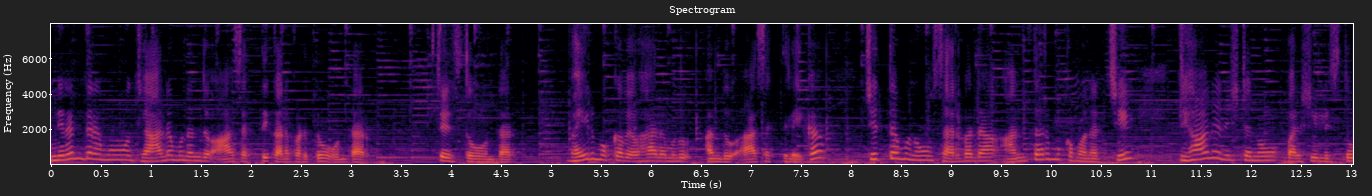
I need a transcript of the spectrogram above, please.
నిరంతరము ధ్యానమునందు ఆసక్తి కనపడుతూ ఉంటారు చేస్తూ ఉంటారు. బహిర్ముఖ వ్యవహారములు అందు ఆసక్తి లేక చిత్తమును సర్వదా అంతర్ముఖమునర్చి ధ్యాన నిష్టను పరిశీలిస్తూ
